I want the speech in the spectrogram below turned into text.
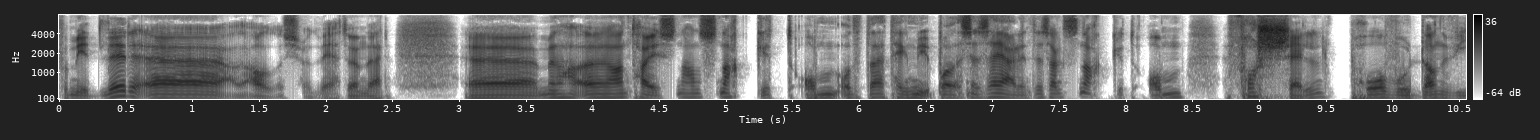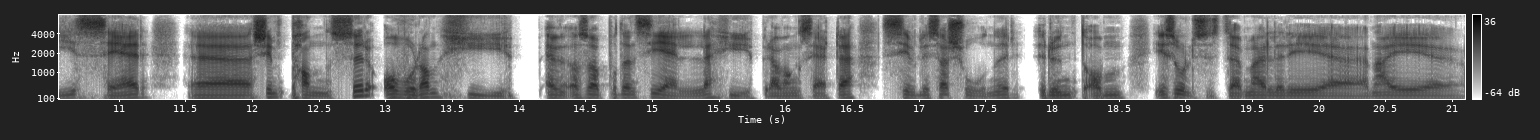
formidler. Alle skjønner, vet hvem det er. Men ha- han Tyson han snakket om, og dette har jeg tenkt mye på, det synes jeg er jævlig interessant, snakket om forskjellen på hvordan vi ser eh, sjimpanser, og hvordan hyp, eh, altså potensielle hyperavanserte sivilisasjoner rundt om i solsystemet eller i, eh, nei, eh,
